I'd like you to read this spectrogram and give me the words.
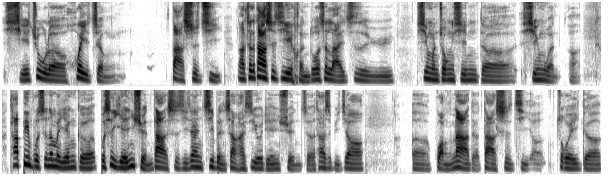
协助了会整大事记。那这个大事记很多是来自于新闻中心的新闻啊。它并不是那么严格，不是严选大事记，但基本上还是有点选择。它是比较呃广纳的大事记啊，作为一个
